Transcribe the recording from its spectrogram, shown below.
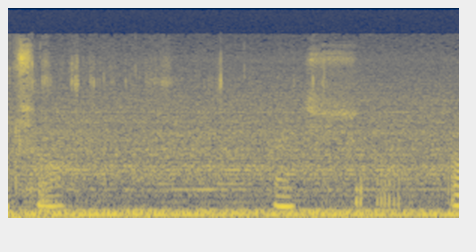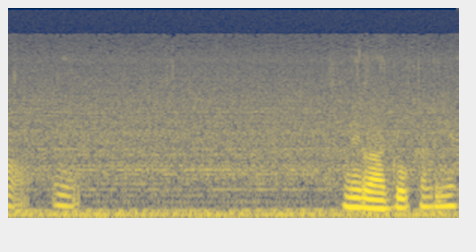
exo oh ini ini lagu kali ya.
